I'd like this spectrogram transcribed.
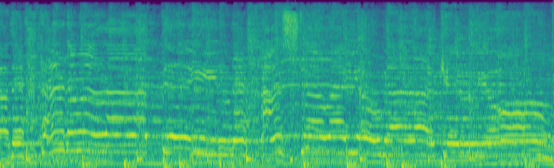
ばでただ笑っているね。明日は夜が明けるよ。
